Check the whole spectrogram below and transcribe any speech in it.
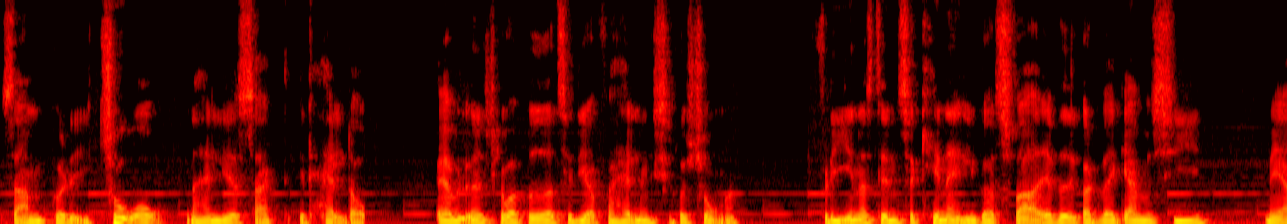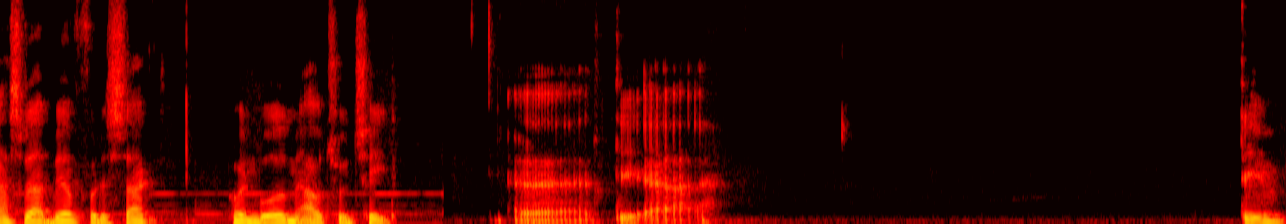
sammen på det i to år, når han lige har sagt et halvt år. Og jeg vil ønske, at jeg var bedre til de her forhandlingssituationer, fordi inderst inde, så kender jeg egentlig godt svaret. Jeg ved godt, hvad jeg gerne vil sige, men jeg har svært ved at få det sagt på en måde med autoritet. Øh, det er... Det,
